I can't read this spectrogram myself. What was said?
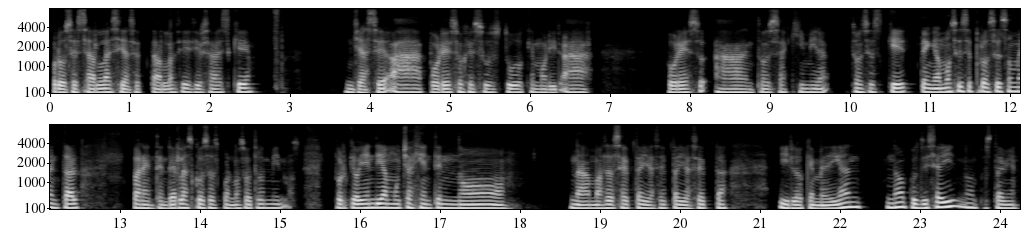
procesarlas y aceptarlas y decir, ¿sabes qué? Ya sé, ah, por eso Jesús tuvo que morir. Ah, por eso, ah, entonces aquí mira, entonces que tengamos ese proceso mental para entender las cosas por nosotros mismos. Porque hoy en día mucha gente no nada más acepta y acepta y acepta. Y lo que me digan, no, pues dice ahí, no, pues está bien.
